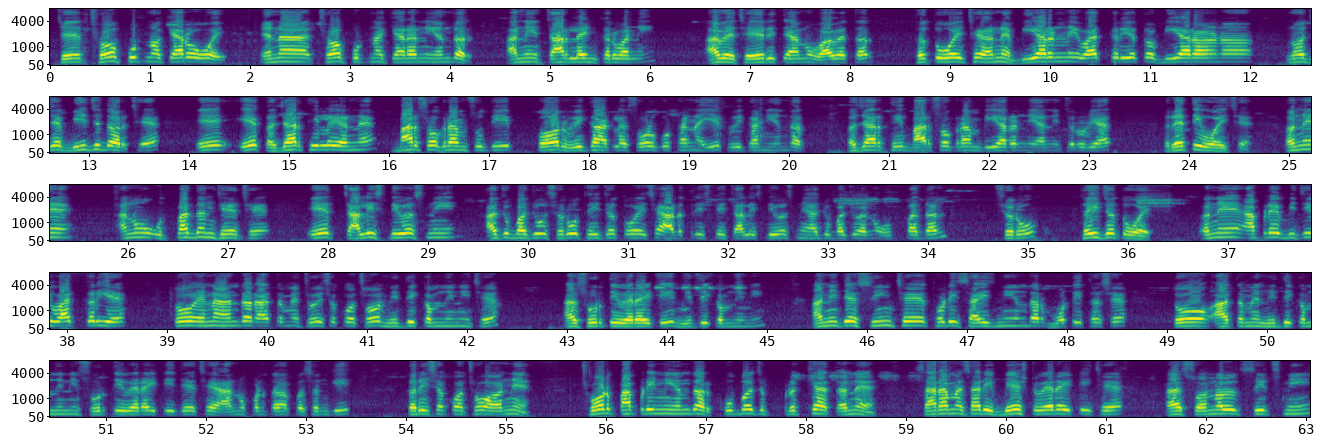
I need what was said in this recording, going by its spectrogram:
જે છ ફૂટનો ક્યારો હોય, એના છ ફૂટના ક્યારાની અંદર આની ચાર લાઈન કરવાની આવે છે. એ રીતે આનું વાવેતર થતું હોય છે. અને બિયારણની વાત કરીએ તો બિયારણનો જે બીજ દર છે, એ એક હજારથી લઈ અને બારસો ગ્રામ સુધી પર વીઘા એટલે સોળ ગુઠાના એક વીઘાની અંદર હજારથી બારસો ગ્રામ બિયારણની આની જરૂરિયાત રહેતી હોય છે. અને આનું ઉત્પાદન જે છે એ ચાલીસ દિવસની આજુબાજુ શરૂ થઈ જતું હોય છે. આડત્રીસથી ચાલીસ દિવસની આજુબાજુ એનું ઉત્પાદન શરૂ થઈ જતું હોય. અને આપણે બીજી વાત કરીએ તો એના અંદર આ તમે જોઈ શકો છો, નિધિ કંપનીની છે. આ સુરતી વેરાયટી નિધિ કંપનીની. આની જે સિંગ છે થોડી સાઇઝની અંદર મોટી થશે. તો આ તમે નિધિ કંપનીની સુરતી વેરાયટી જે છે આનું પણ તમે પસંદગી કરી શકો છો. અને છોડ પાપડીની અંદર ખૂબ જ પ્રખ્યાત અને સારામાં સારી બેસ્ટ વેરાયટી છે. આ સોનલ સીડ્સની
